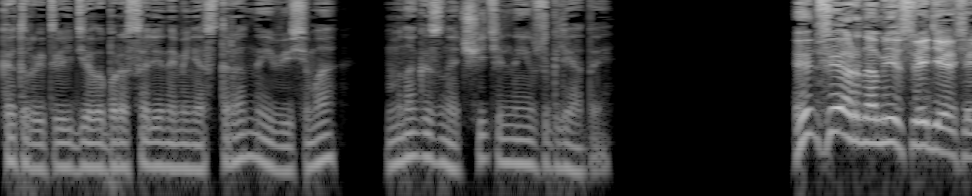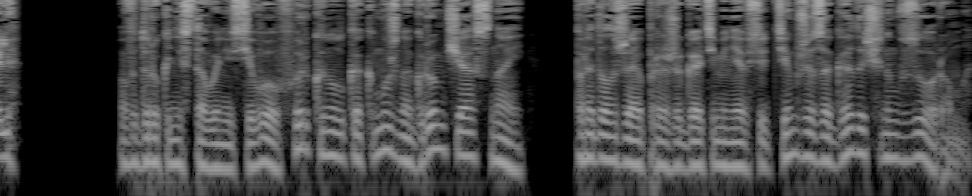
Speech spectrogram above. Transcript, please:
которые то и дело бросали на меня странные и весьма многозначительные взгляды. «Инферно мне свидетель!» Вдруг ни с того ни сего фыркнул как можно громче Оснай, продолжая прожигать меня все тем же загадочным взором.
